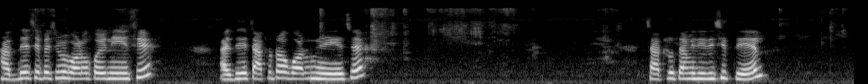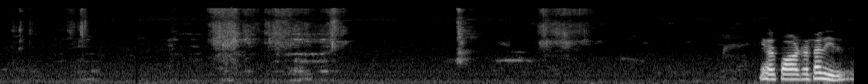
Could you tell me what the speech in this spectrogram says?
হাত দিয়ে চেপে চেপে বড় করে নিয়েছি। আর এদিকে চাটুটাও গরম হয়ে গেছে। চাটুতে আমি দিয়ে দিচ্ছি তেল। এবার পরোটাটা দিয়ে দেবো।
